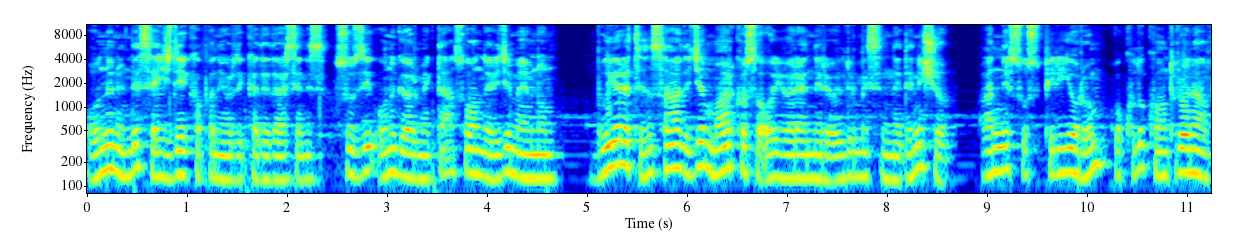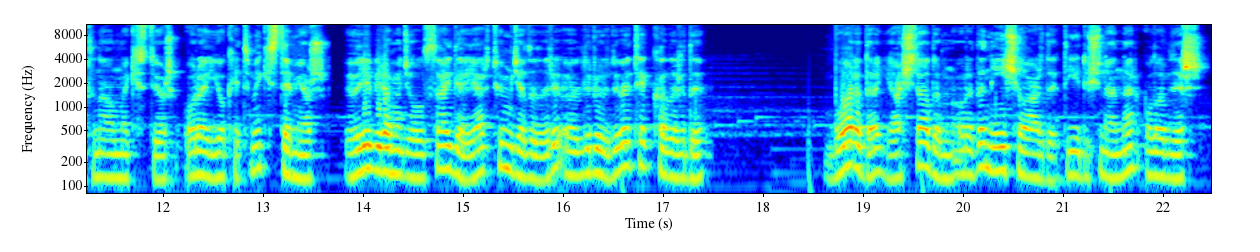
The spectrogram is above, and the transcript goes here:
Onun önünde secdeye kapanıyor dikkat ederseniz. Suzy onu görmekten son derece memnun. Bu yaratığın sadece Marcos'a oy verenleri öldürmesinin nedeni şu. Anne Suspiriorum okulu kontrol altına almak istiyor. Orayı yok etmek istemiyor. Öyle bir amacı olsaydı eğer tüm cadıları öldürürdü ve tek kalırdı. Bu arada yaşlı adamın orada ne işi vardı diye düşünenler olabilir.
